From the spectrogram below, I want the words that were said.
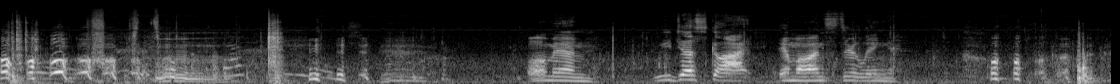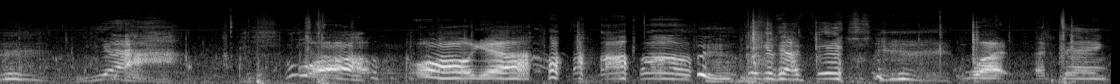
oh man, we just got a monsterling. yeah. Whoa. Oh yeah. Look at that fish. What a tank.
